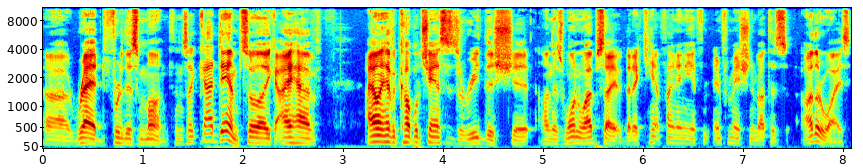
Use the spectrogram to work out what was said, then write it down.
uh read for this month. And it's like god damn. So like i have i only have a couple chances to read this shit on this one website that i can't find any inf- information about this otherwise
